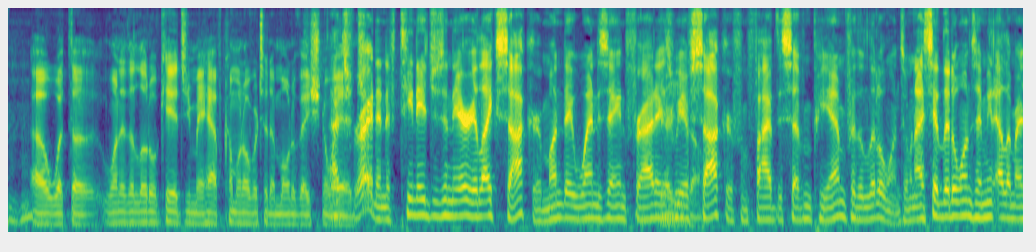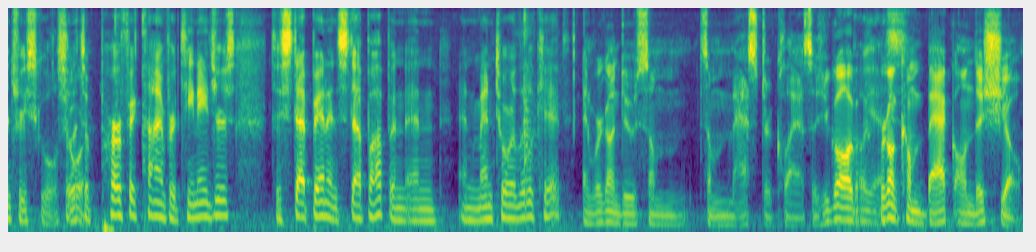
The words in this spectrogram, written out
mm-hmm. uh, with the one of the little kids you may have coming over to the motivational That's edge. right. And if teenagers in the area like soccer, Monday, Wednesday, and Fridays we have go. soccer from 5 to 7 p.m. for the little ones. And when I say little ones, I mean elementary school. So sure. it's a perfect time for teenagers to step in and step up and and, and mentor a little kid. And we're going to do some some master classes. You go. Oh, yes. We're going to come back on this show,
